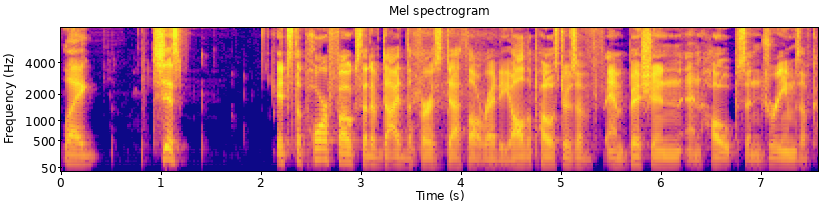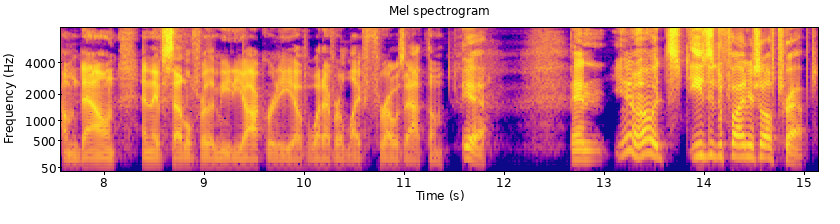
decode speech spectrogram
like just It's the poor folks that have died the first death already. All the posters of ambition and hopes and dreams have come down, and they've settled for the mediocrity of whatever life throws at them. Yeah. And you know, it's easy to find yourself trapped.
